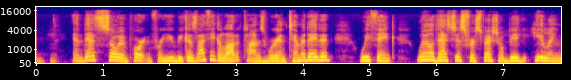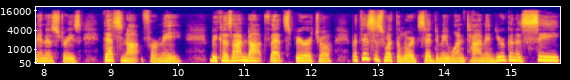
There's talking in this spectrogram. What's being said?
Mm-hmm. And that's so important for you because I think a lot of times we're intimidated. We think, well, that's just for special big healing ministries. That's not for me because I'm not that spiritual. But this is what the Lord said to me one time, and you're going to see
